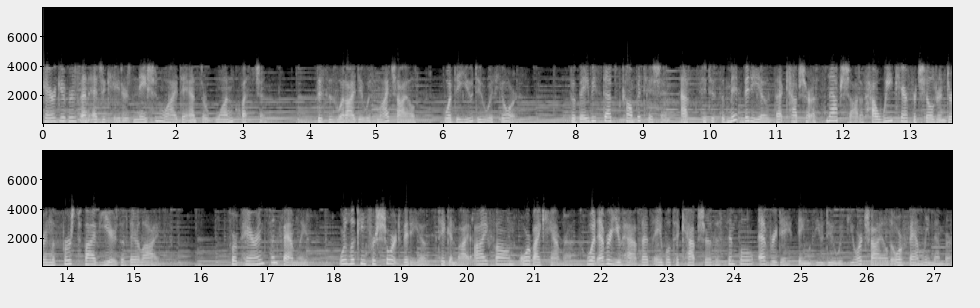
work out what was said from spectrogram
caregivers, and educators nationwide to answer one question. This is what I do with my child. What do you do with yours? The Baby Steps competition asks you to submit videos that capture a snapshot of how we care for children during the first five years of their lives. For parents and families, we're looking for short videos taken by iPhone or by camera, whatever you have that's able to capture the simple, everyday things you do with your child or family member.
